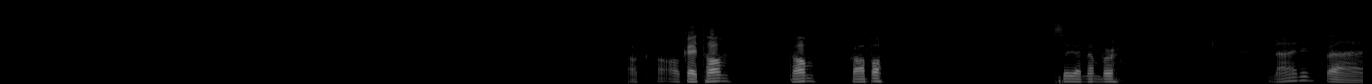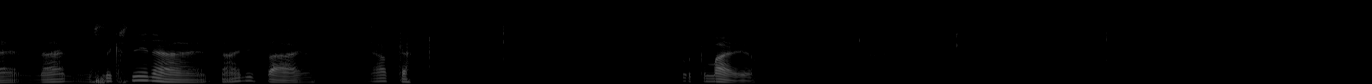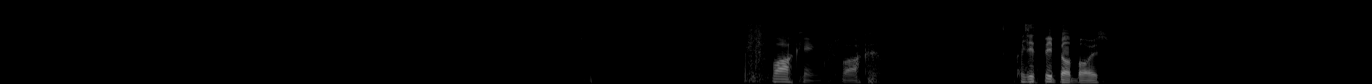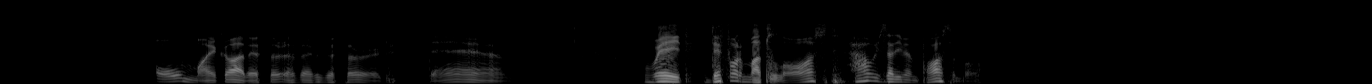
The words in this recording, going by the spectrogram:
Ok- Okay, Tom, Tom, Kaapo. Say a number. 95, 9, 69, 95. Okay. Turkmaio. Fucking fuck. Is it people, boys? Oh my god, the third, uh, the third. Damn. Wait, the format lost? How is that even possible?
